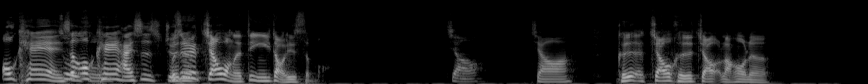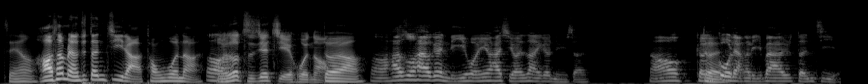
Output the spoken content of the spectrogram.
，OK，、欸、你是 OK 还是觉得？不是因为交往的定义到底是什么？交交啊，可是交可是交，然后呢？怎样？好，他们俩就登记啦，同婚啦。哦，你说直接结婚哦？对啊。嗯，他说他要跟你离婚，因为他喜欢上一个女生，然后可能过两个礼拜他就登记了。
